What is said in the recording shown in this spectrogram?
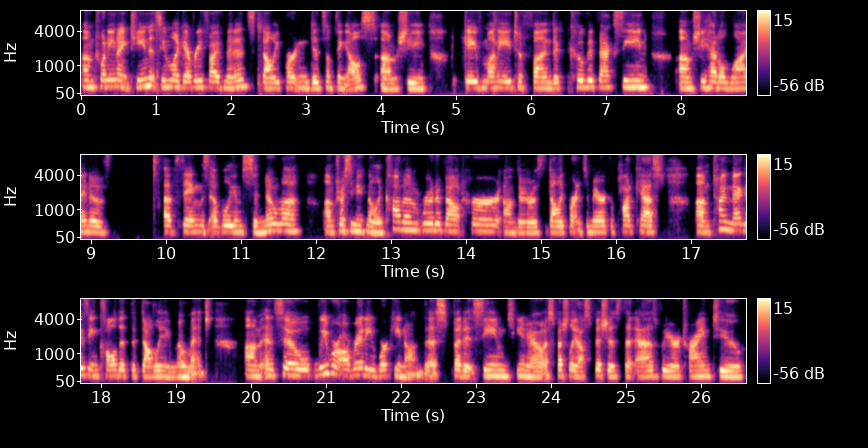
um, 2019, it seemed like every five minutes, Dolly Parton did something else. Um, she gave money to fund a COVID vaccine. Um, she had a line of of things at Williams Sonoma. Um, Tressie McMillan Cottom wrote about her. Um, there was Dolly Parton's America podcast. Um, Time Magazine called it the Dolly moment. Um, and so we were already working on this, but it seemed, you know, especially auspicious that as we are trying to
